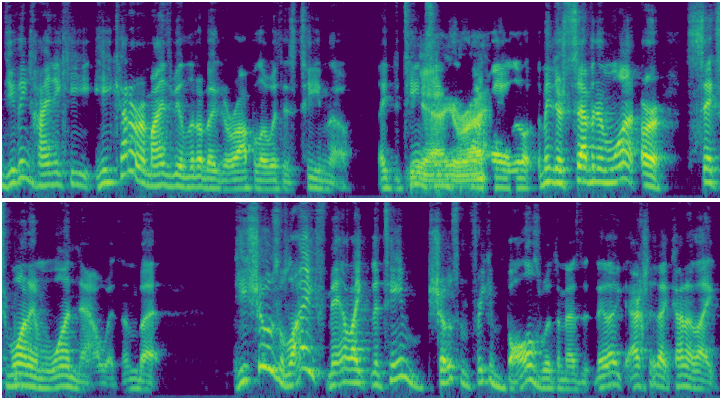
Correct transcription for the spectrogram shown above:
Do you think Heinicke? He kind of reminds me a little bit of Garoppolo with his team, though. Like the team Yeah, seems you're right. a little. I mean, they're seven and one or six one and one now with him, but he shows life, man. Like the team shows some freaking balls with him as they like actually like kind of like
